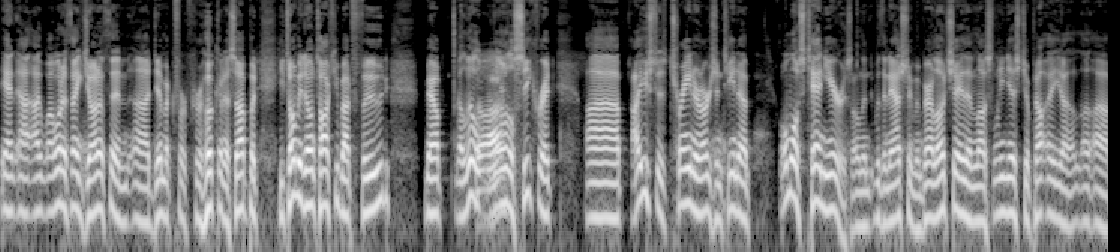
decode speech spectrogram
and uh, I, I want to thank Jonathan uh, Dimmock for, for hooking us up. But he told me don't talk to you about food. Now, a little Uh, a little secret. Uh, I used to train in Argentina almost ten years on the, with the national team in Bariloche, then Las Leñas, Chapel, uh, you know, uh,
